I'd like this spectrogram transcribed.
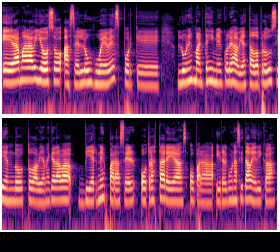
era maravilloso hacerlo un jueves porque lunes, martes y miércoles había estado produciendo. Todavía me quedaba viernes para hacer otras tareas o para ir a alguna cita médica.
